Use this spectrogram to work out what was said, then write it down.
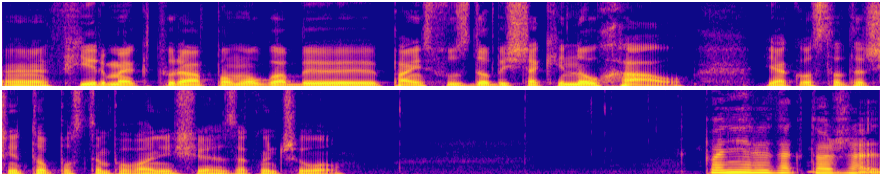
y, firmę, która pomogłaby Państwu zdobyć takie know-how. Jak ostatecznie to postępowanie się zakończyło? Panie redaktorze,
